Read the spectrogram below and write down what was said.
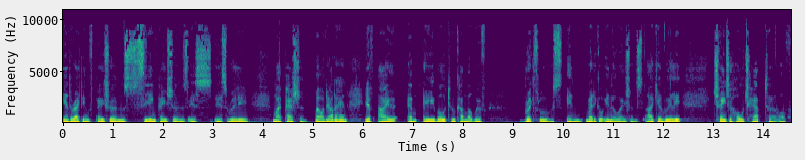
interacting with patients, seeing patients is is really my passion. But on the other hand, if I am able to come up with breakthroughs in medical innovations. I can really change a whole chapter of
